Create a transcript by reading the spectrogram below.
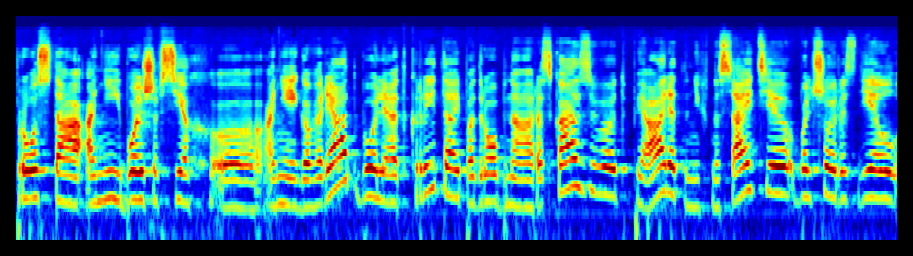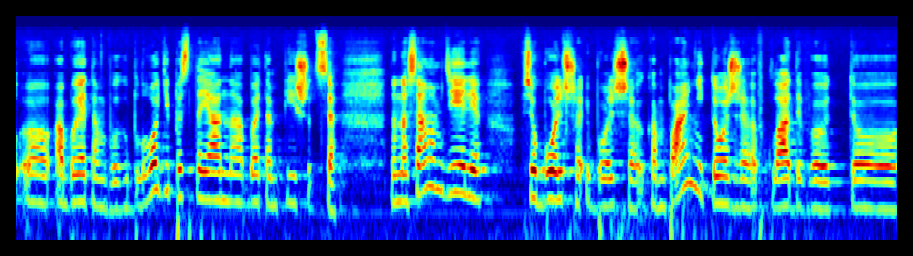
Просто они больше всех э, о ней говорят, более открыто и подробно рассказывают, пиарят, у них на сайте большой раздел э, об этом, в их блоге постоянно об этом пишется. Но на самом деле все больше и больше компаний тоже вкладывают э,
